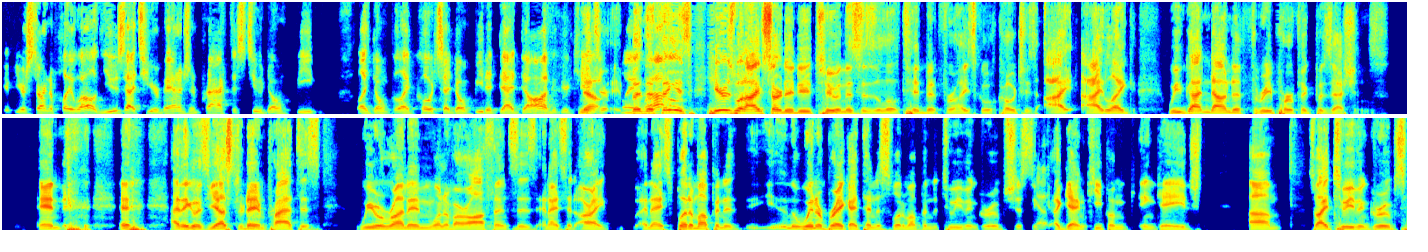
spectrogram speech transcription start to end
if you're starting to play well, use that to your advantage in practice too. Don't beat like don't like coach said don't beat a dead dog if your kids are playing but the well. thing is here's what i've started to do too and this is a little tidbit for high school coaches i i like we've gotten down to three perfect possessions and, and i think it was yesterday in practice we were running one of our offenses and i said all right and I split them up into in the winter break. I tend to split them up into two even groups, just to yep. again keep them engaged. Um, so I had two even groups,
